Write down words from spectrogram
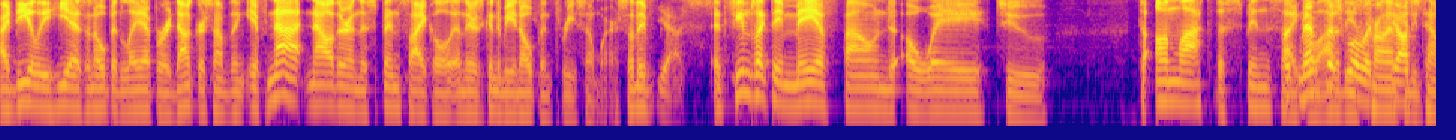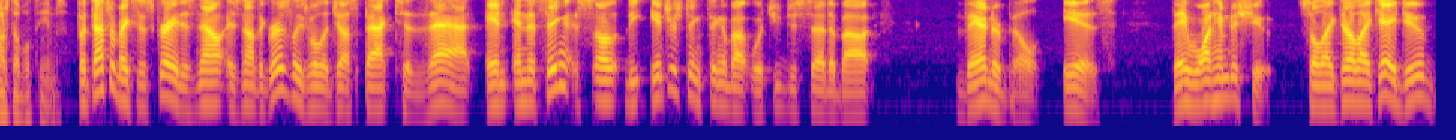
ideally he has an open layup or a dunk or something. If not, now they're in the spin cycle and there's going to be an open three somewhere. So they've, Yes. it seems like they may have found a way to to unlock the spin cycle out of these will Karl-Anthony adjust- Towns double teams. But that's what makes this great is now is now the Grizzlies will adjust back to that. And and the thing so the interesting thing about what you just said about Vanderbilt is they want him to shoot. So like they're like, "Hey dude,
